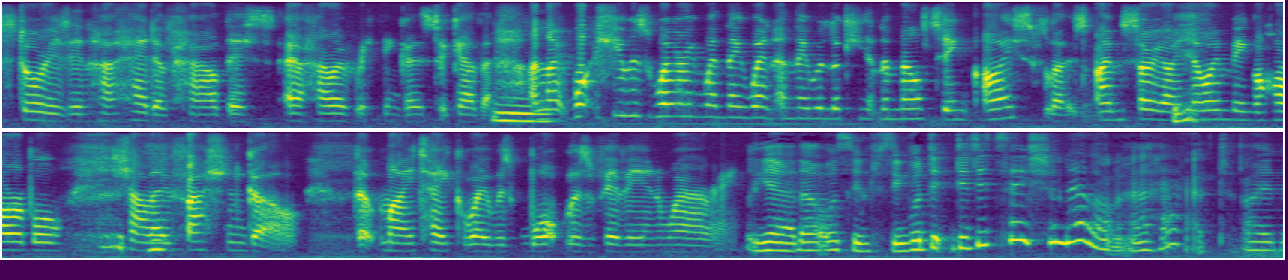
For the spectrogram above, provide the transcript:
stories in her head of how this, uh, how everything goes together, Mm. and like what she was wearing when they went and they were looking at the melting ice floes. I'm sorry, I know I'm being a horrible, shallow fashion girl. That my takeaway was what was Vivienne wearing. Yeah, that was interesting. What did, did it say Chanel on her hat? I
